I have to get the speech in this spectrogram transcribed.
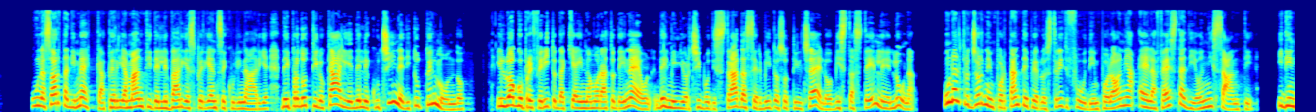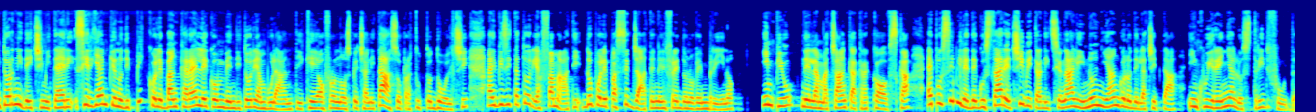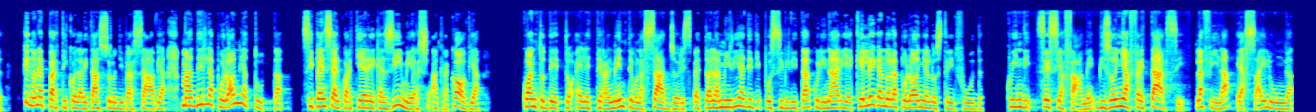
Una sorta di mecca per gli amanti delle varie esperienze culinarie, dei prodotti locali e delle cucine di tutto il mondo. Il luogo preferito da chi è innamorato dei neon, del miglior cibo di strada servito sotto il cielo, vista stelle e luna. Un altro giorno importante per lo street food in Polonia è la festa di Ognissanti. I dintorni dei cimiteri si riempiono di piccole bancarelle con venditori ambulanti che offrono specialità, soprattutto dolci, ai visitatori affamati dopo le passeggiate nel freddo novembrino. In più, nella Macianka Krakowska è possibile degustare cibi tradizionali in ogni angolo della città in cui regna lo street food, che non è particolarità solo di Varsavia, ma della Polonia tutta, si pensi al quartiere Kazimierz a Cracovia. Quanto detto è letteralmente un assaggio rispetto alla miriade di possibilità culinarie che legano la Polonia allo street food. Quindi, se si ha fame, bisogna affrettarsi. La fila è assai lunga.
